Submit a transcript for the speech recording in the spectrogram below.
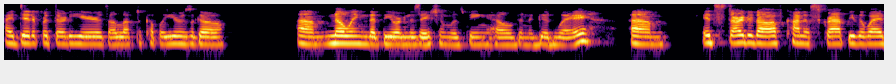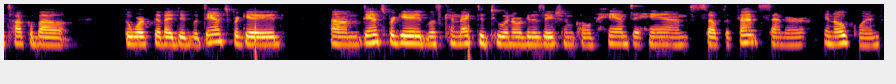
I did it for 30 years. I left a couple years ago, um, knowing that the organization was being held in a good way. Um, it started off kind of scrappy the way I talk about the work that I did with Dance Brigade um, Dance Brigade was connected to an organization called Hand to Hand Self Defense Center in Oakland.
